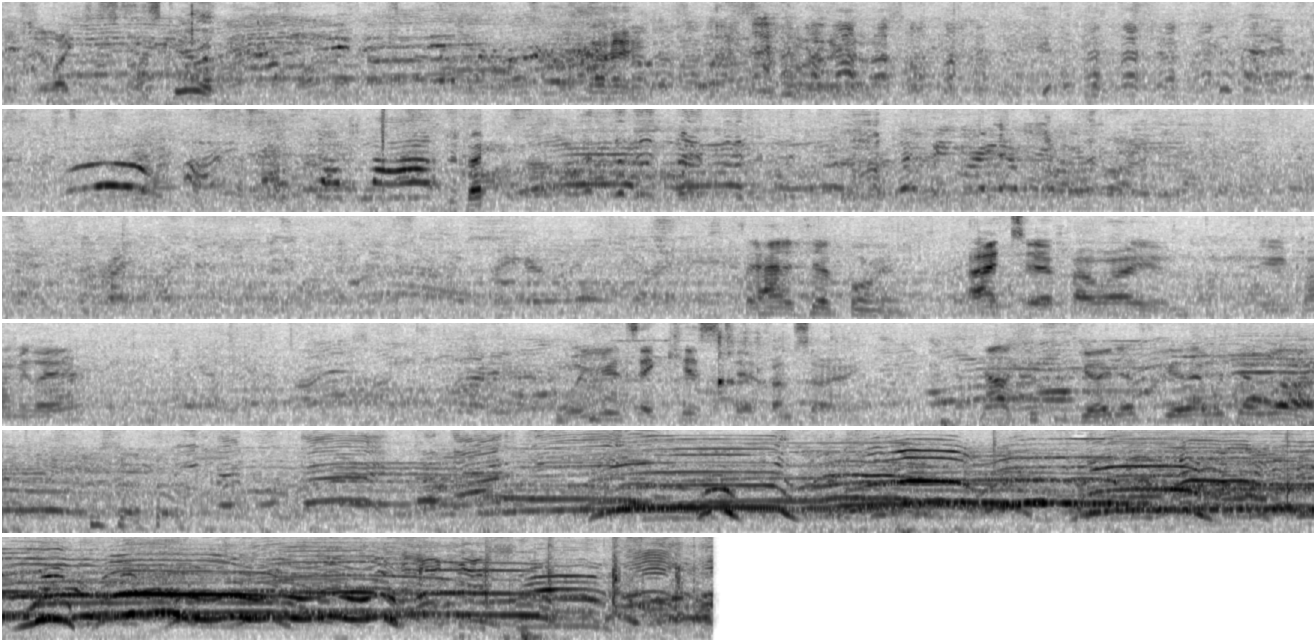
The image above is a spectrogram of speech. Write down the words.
Yeah. Did you like the cool. Say hi to Tiff for me. Hi Tiff, how are you? You gonna call me later? Well, you didn't say kiss Tiff. I'm sorry. No, Tiff is good. That's good. That worked out well.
